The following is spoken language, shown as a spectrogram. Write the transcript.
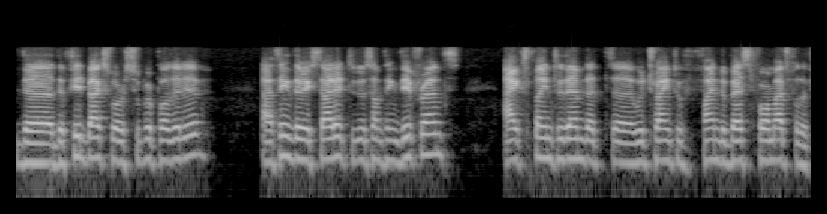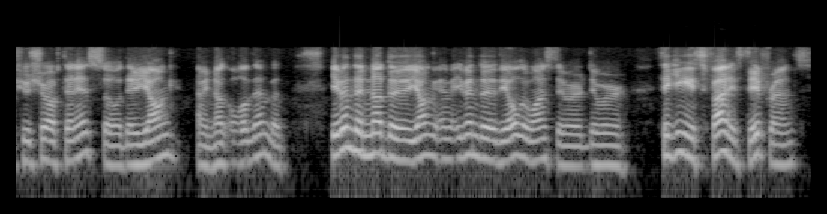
the the feedbacks were super positive. I think they're excited to do something different. I explained to them that uh, we're trying to find the best format for the future of tennis. So they're young. I mean, not all of them, but even the not the young, even the, the older ones, they were they were thinking it's fun, it's different,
